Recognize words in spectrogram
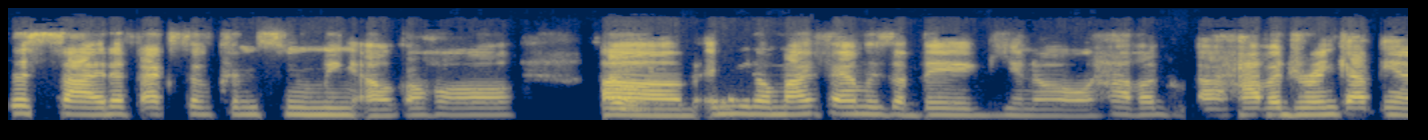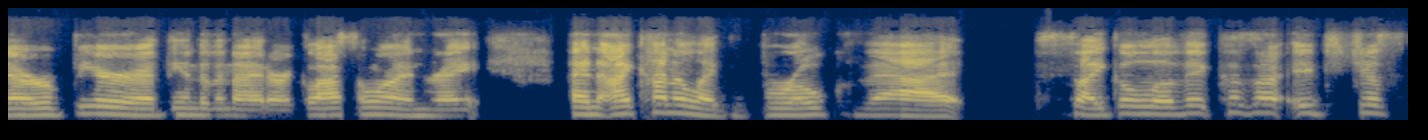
the side effects of consuming alcohol. Oh. Um, and you know, my family's a big, you know, have a uh, have a drink at the end or a beer at the end of the night or a glass of wine, right? And I kind of like broke that cycle of it because it's just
